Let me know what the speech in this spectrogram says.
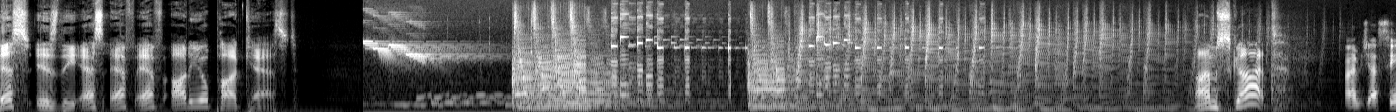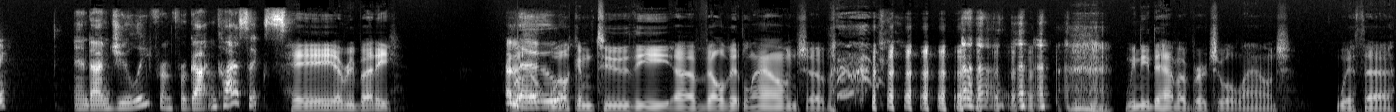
This is the SFF Audio Podcast. I'm Scott. I'm Jesse. And I'm Julie from Forgotten Classics. Hey, everybody. Hello. Wel- welcome to the uh, Velvet Lounge of. we need to have a virtual lounge with a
